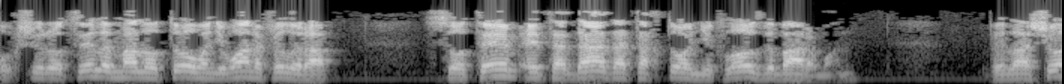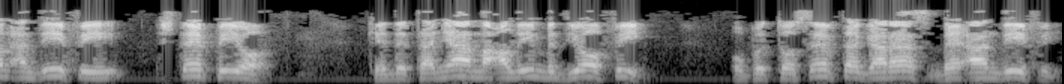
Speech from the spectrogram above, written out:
וכשרוצה למלותו, when you want to fill it up, סותם את הדד התחתון, you close the bottom one. ולשון אנדיפי, שתי פיות, כדתניא מעלים בדיופי, ובתוספתא גרס באנדיפי.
